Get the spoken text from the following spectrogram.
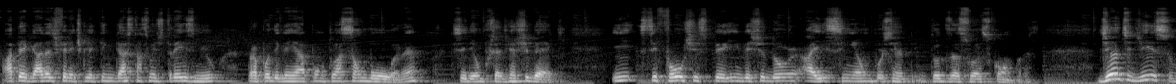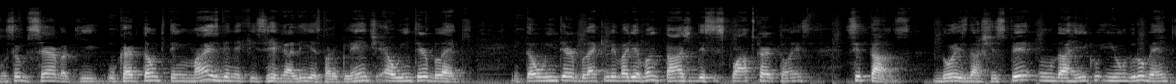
a pegada diferente, porque ele tem que gastar acima de 3 mil para poder ganhar a pontuação boa, né? Que seria 1% de cashback. E se for o XP investidor, aí sim é 1% em todas as suas compras. Diante disso, você observa que o cartão que tem mais benefícios e regalias para o cliente é o Inter Black. Então o Inter Black levaria vantagem desses quatro cartões citados. Dois da XP, um da Rico e um do Nubank.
